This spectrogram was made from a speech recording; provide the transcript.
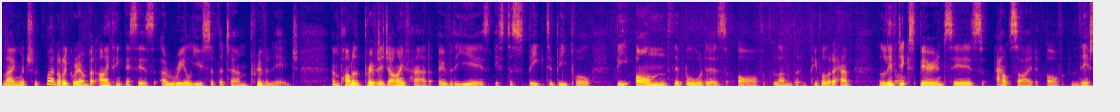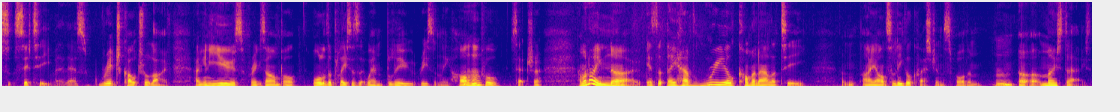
language that might not agree on, but I think this is a real use of the term privilege. And part of the privilege I've had over the years is to speak to people beyond the borders of London, people that have lived experiences outside of this city where there's rich cultural life. I'm going to use, for example, all of the places that went blue recently, Hartlepool, etc. And what I know is that they have real commonality. I answer legal questions for them m- uh, uh, most days.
